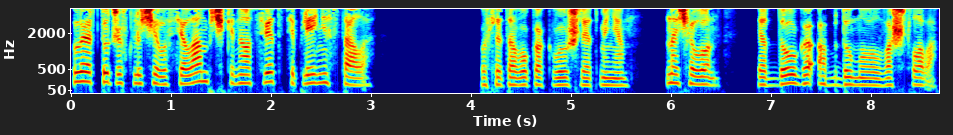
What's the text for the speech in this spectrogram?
Клэр тут же включила все лампочки, но от света теплее не стало. «После того, как вы ушли от меня», — начал он, Я долго обдумывал ваши слова.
